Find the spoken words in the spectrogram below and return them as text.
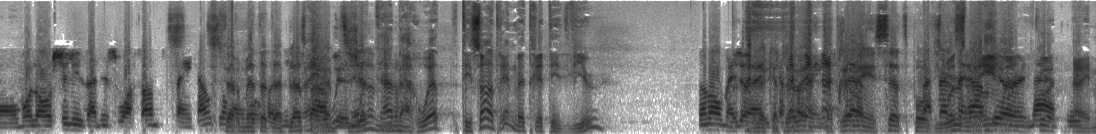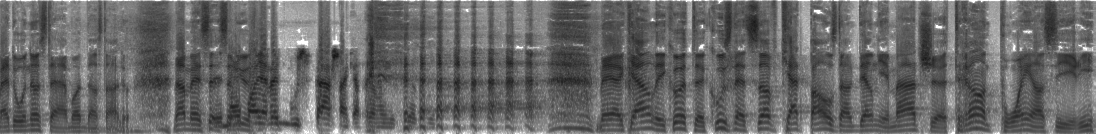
on va lâcher les années 60, 50. Se là. faire On mettre va à ta place par Ah oui, tabarouette. T'es ça en train de me traiter de vieux? Non, non, mais là, Le hey, 80 87, c'est pas vieux. fait Moi, c'est 41 vrai, ans, écoute, tu sais. hey, Madonna, c'était à la mode dans ce temps-là. Non, mais c'est Mon sérieux. père, il avait une moustache en 87. là. Mais euh, Carl, écoute, Kuznetsov, 4 passes dans le dernier match, euh, 30 points en série.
